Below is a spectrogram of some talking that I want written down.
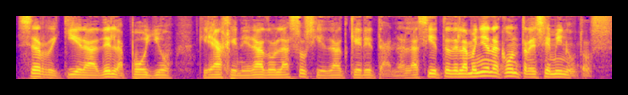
se requiera del apoyo que ha generado la sociedad queretana. A las 7 de la mañana con 13 minutos.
